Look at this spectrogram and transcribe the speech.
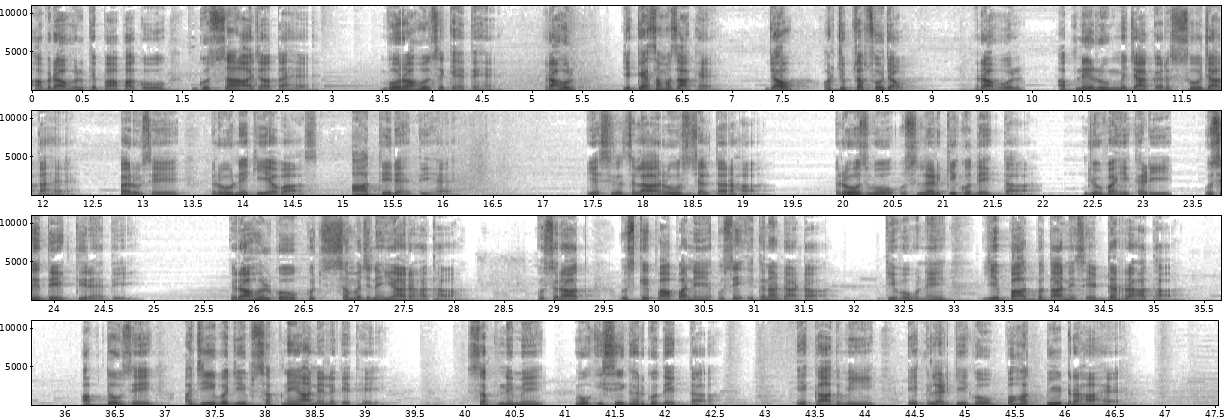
अब राहुल के पापा को गुस्सा आ जाता है। वो राहुल से कहते हैं, राहुल, ये कैसा मज़ाक है? जाओ और चुपचाप सो जाओ। राहुल अपने रूम में जाकर सो जाता है, पर उसे रोने की आवाज़ आती रहती है। यह सिलसिला रोज़ चलता रहा। रोज़ वो उस लड़की को देखता। जो वहीं खड़ी, उसे देखती रहती। राहुल को कुछ समझ नहीं आ रहा था। उस रात उसके पापा ने उसे इतना डांटा कि वो उन्हें ये बात बताने से डर रहा था। अब तो उसे अजीब अजीब सपने आने लगे थे। सपने में वो इसी घर को देखता। एक आदमी, एक लड़की को बहुत पीट रहा है।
